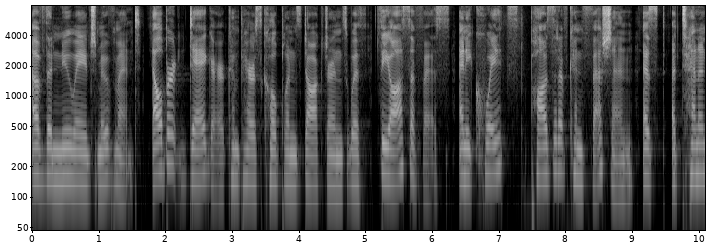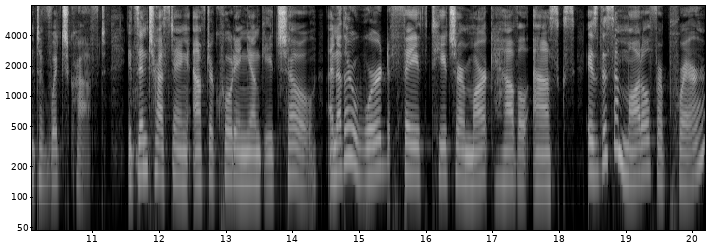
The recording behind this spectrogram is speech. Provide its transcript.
of the New Age movement. Albert Dager compares Copeland's doctrines with theosophists and equates positive confession as a tenet of witchcraft. It's interesting after quoting Yonggi Cho, another word faith teacher, Mark Havel, asks, Is this a model for prayer?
